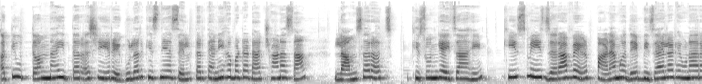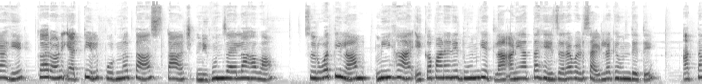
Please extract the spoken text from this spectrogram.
अतिउत्तम नाही तर अशी रेग्युलर खिसणी असेल तर त्यांनी हा बटाटा छान असा लांबसरच खिसून घ्यायचा आहे. खीस मी जरा वेळ पाण्यामध्ये भिजायला ठेवणार आहे कारण यातील पूर्णतः स्टार्च निघून जायला हवा. सुरुवातीला मी हा एका पाण्याने धुवून घेतला आणि आता हे जरा वेळ साईडला ठेवून देते. आता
